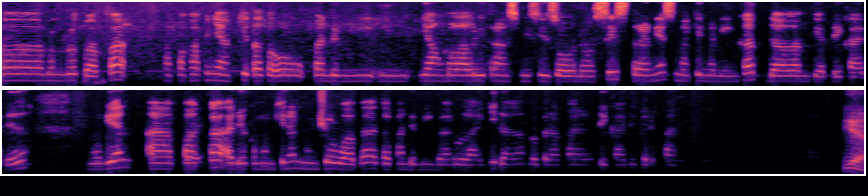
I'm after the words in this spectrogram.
Uh, menurut Bapak, apakah penyakit atau pandemi ini yang melalui transmisi zoonosis trennya semakin meningkat dalam tiap dekade? Kemudian, apakah ada kemungkinan muncul wabah atau pandemi baru lagi dalam beberapa dekade ke depan? Ya,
